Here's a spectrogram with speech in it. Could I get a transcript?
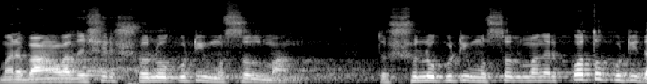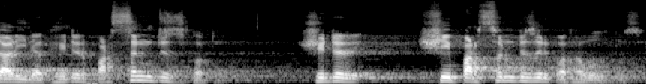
মানে বাংলাদেশের ষোলো কোটি মুসলমান, তো ষোলো কোটি মুসলমানের কত কোটি দাড়ি রাখে? এটার পার্সেন্টেজ কত? সেটার, সেই পার্সেন্টেজের কথা বলতেছে।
